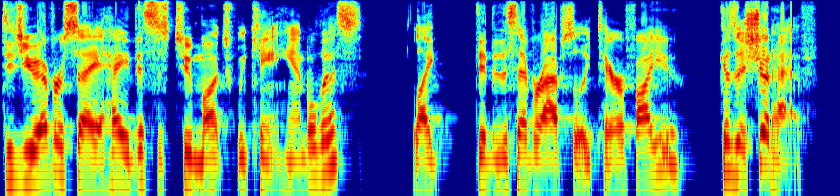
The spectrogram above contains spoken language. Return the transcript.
did you ever say hey this is too much. We can't handle this. Like did this ever absolutely terrify you? Because it should have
